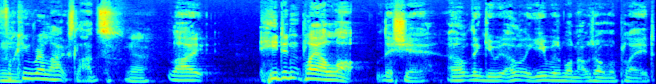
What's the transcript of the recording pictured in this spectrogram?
Mm. Fucking relax, lads. Yeah. Like, he didn't play a lot this year. I don't think he. Was, I don't think he was one that was overplayed.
